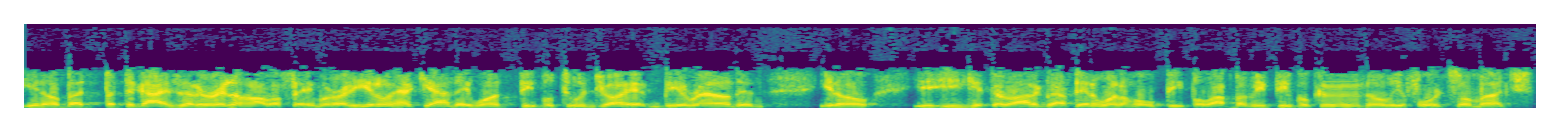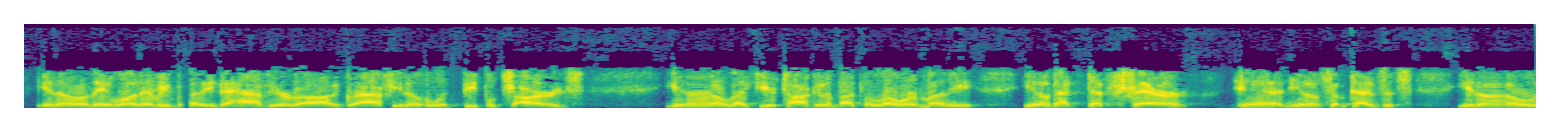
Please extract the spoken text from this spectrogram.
you know, but but the guys that are in the Hall of Fame already, you know, heck yeah, they want people to enjoy it and be around, and you know, you, you get their autograph. They don't want to hold people up. I mean, people can only afford so much, you know, and they want everybody to have your autograph. You know, what people charge, you know, like you're talking about the lower money, you know, that that's fair, and you know, sometimes it's you know,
